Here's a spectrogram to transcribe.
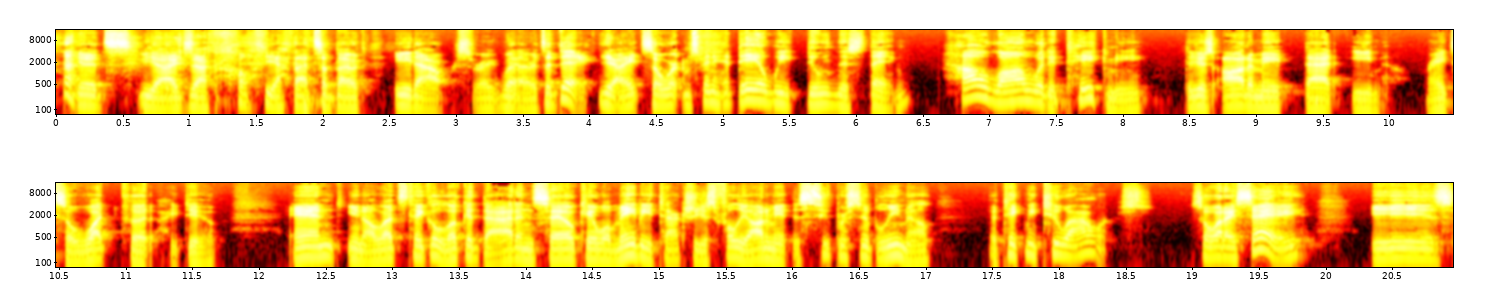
It's, yeah, exactly. Yeah. That's about eight hours, right? Whether it's a day. Yeah. Right. So we're, I'm spending a day a week doing this thing. How long would it take me to just automate that email? Right. So what could I do? And, you know, let's take a look at that and say, okay, well, maybe to actually just fully automate this super simple email, it'd take me two hours. So what I say is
